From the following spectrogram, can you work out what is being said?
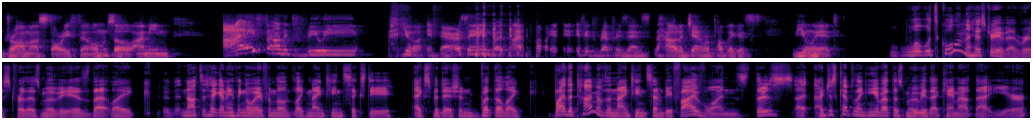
drama story film. So I mean, I found it really you know embarrassing, but I don't know if, it represents how the general public is viewing it. Well, what's cool in the history of Everest for this movie is that, like, not to take anything away from the like 1960 expedition, but the like by the time of the 1975 ones, there's I, I just kept thinking about this movie that came out that year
